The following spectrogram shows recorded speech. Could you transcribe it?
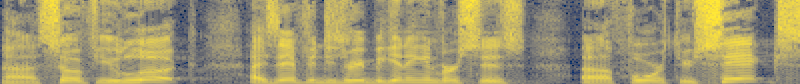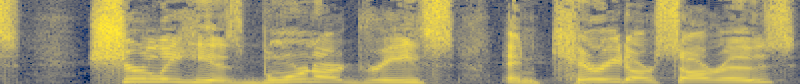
Uh, so if you look, Isaiah 53, beginning in verses uh, 4 through 6, surely he has borne our griefs and carried our sorrows.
